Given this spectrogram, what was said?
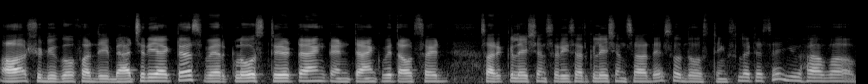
or should you go for the batch reactors where closed stir tank and tank with outside circulations recirculations are there. So, those things let us say you have a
